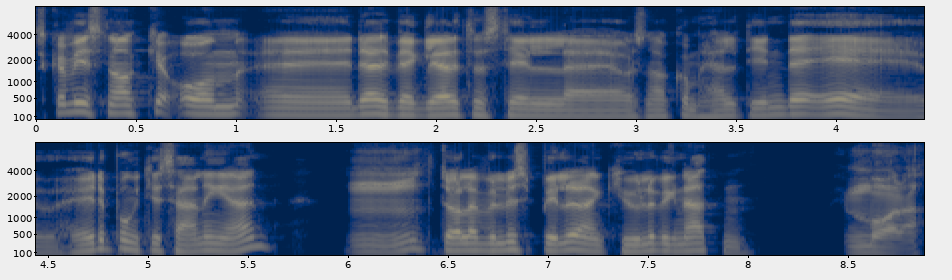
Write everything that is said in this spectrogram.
skal vi snakke om eh, det vi har gledet oss til eh, å snakke om hele tiden. Det er høydepunktet høydepunkt i sendingen. Mm. Ståle, vil du spille den kule vignetten? Vi må det.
